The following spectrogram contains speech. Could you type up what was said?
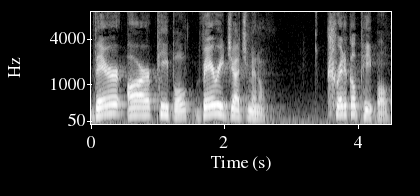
There are people very judgmental critical people.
